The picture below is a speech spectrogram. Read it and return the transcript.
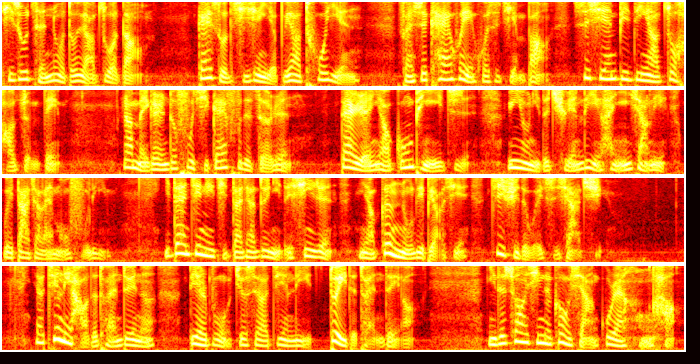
提出承诺都要做到，该守的期限也不要拖延。凡是开会或是简报，事先必定要做好准备，让每个人都负起该负的责任。待人要公平一致，运用你的权力和影响力为大家来谋福利。一旦建立起大家对你的信任，你要更努力表现，继续的维持下去。要建立好的团队呢，第二步就是要建立对的团队啊。你的创新的构想固然很好，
